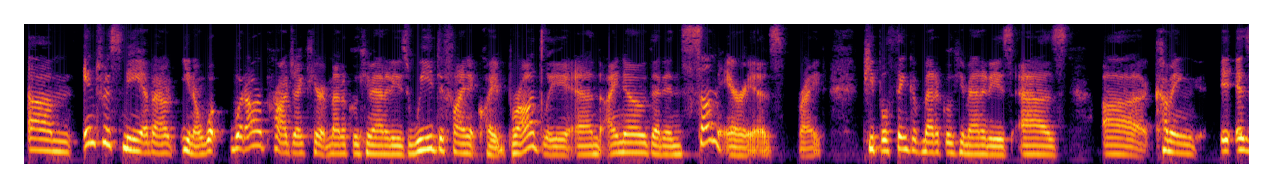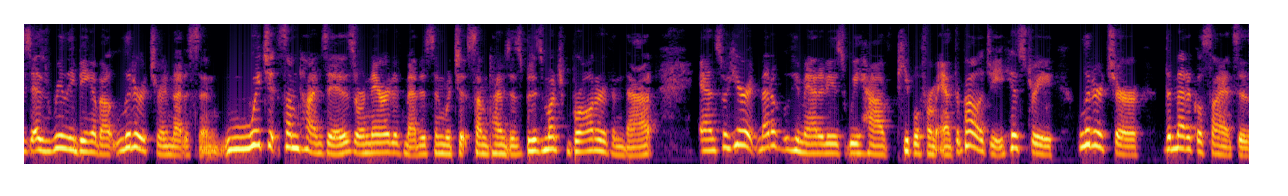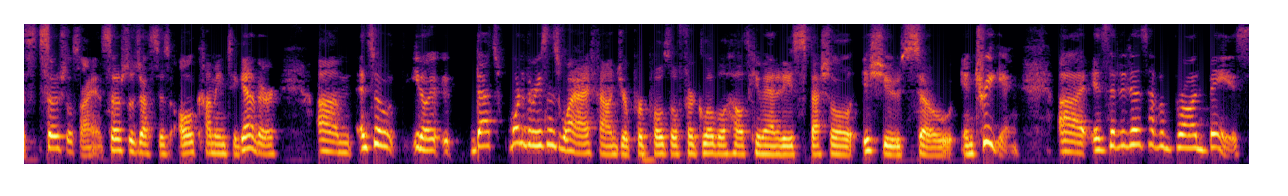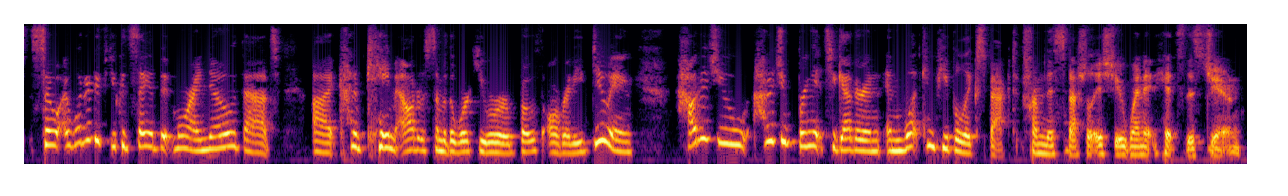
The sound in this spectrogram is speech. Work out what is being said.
um, interests me about you know what what our project here at Medical Humanities we define it quite broadly, and I know that in some areas, right, people think of medical humanities as uh, coming as, as really being about literature and medicine, which it sometimes is, or narrative medicine, which it sometimes is, but it's much broader than that. And so here at Medical Humanities, we have people from anthropology, history, literature, the medical sciences, social science, social justice all coming together. Um, and so, you know, that's one of the reasons why I found your proposal for Global Health Humanities special issues so intriguing, uh, is that it does have a broad base. So I wondered if you could say a bit more. I know that uh, kind of came out of some of the work you were both already doing. How did you how did you bring it together, and, and what can people expect from this special issue when it hits this June?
